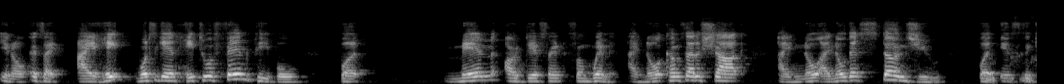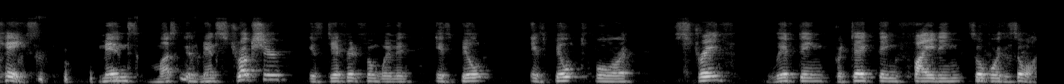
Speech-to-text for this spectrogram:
you know, it's like I hate once again hate to offend people, but men are different from women. I know it comes out of shock. I know I know that stuns you, but it's the case. Men's muscular men's structure is different from women. It's built it's built for strength, lifting, protecting, fighting, so forth and so on.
